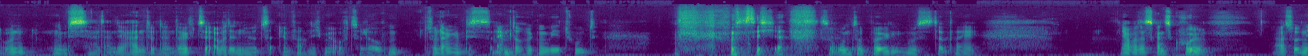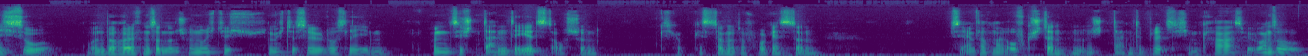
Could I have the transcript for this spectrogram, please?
mhm. und nimmst sie halt an der Hand und dann läuft sie, aber dann hört sie einfach nicht mehr auf zu laufen, solange bis mhm. einem der Rücken weh tut. sich ja so runterbeugen muss dabei. Ja, aber das ist ganz cool. Also nicht so unbeholfen, sondern schon richtig möchte sie loslegen. Und sie stand jetzt auch schon, ich glaube gestern oder vorgestern, ist sie einfach mal aufgestanden und stand plötzlich im Gras. Wir waren so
